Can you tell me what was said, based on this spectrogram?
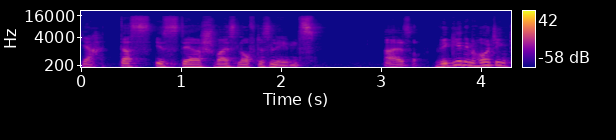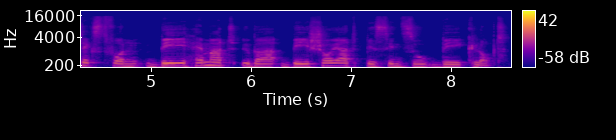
ja, das ist der Schweißlauf des Lebens. Also, wir gehen im heutigen Text von B hämmert über B scheuert bis hin zu B kloppt.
